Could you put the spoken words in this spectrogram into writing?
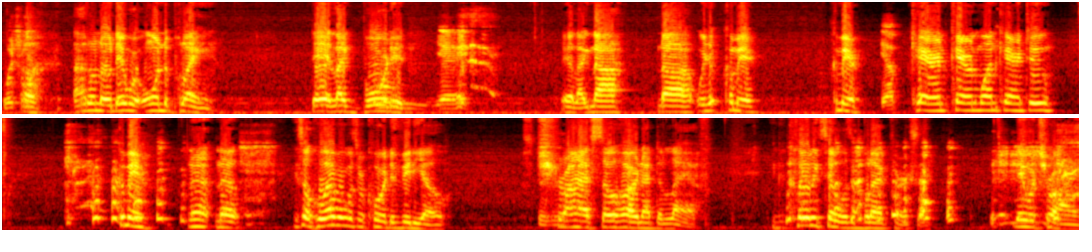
Which one? Uh, I don't know. They were on the plane. They had like boarded. yeah. They're like, nah, nah. We Come here, come here. Yep. Karen, Karen one, Karen two. Come here. No, no. So whoever was recording the video was trying so hard not to laugh. You could clearly tell it was a black person. They were trying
